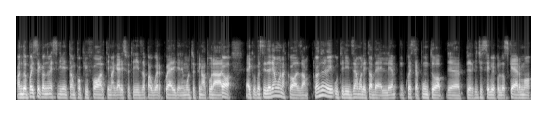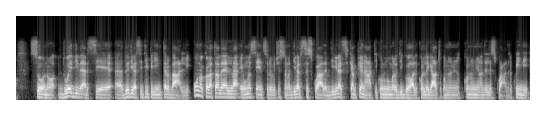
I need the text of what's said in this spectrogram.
quando poi secondo me si diventa un po' più forti, magari si utilizza Power Query, viene molto più naturale. Però ecco, consideriamo una cosa, quando noi utilizziamo le tabelle, queste appunto eh, per chi ci segue con lo schermo, sono due, diverse, eh, due diversi tipi di intervalli, uno con la tabella e uno senza, dove ci sono diverse squadre di diversi campionati con un numero di gol collegato con, ogn- con ognuna delle squadre. Quindi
